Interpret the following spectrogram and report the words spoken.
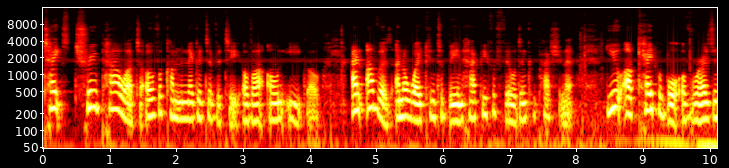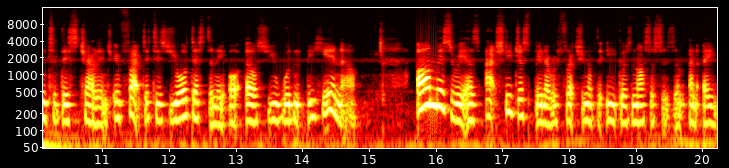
takes true power to overcome the negativity of our own ego and others and awaken to being happy, fulfilled and compassionate. You are capable of rising to this challenge. In fact, it is your destiny or else you wouldn't be here now. Our misery has actually just been a reflection of the ego's narcissism and a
